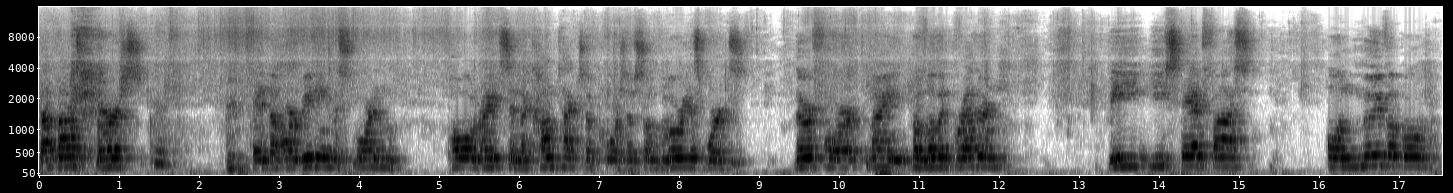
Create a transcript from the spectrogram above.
That last verse in our reading this morning, Paul writes in the context, of course, of some glorious words Therefore, my beloved brethren, be ye steadfast, unmovable,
